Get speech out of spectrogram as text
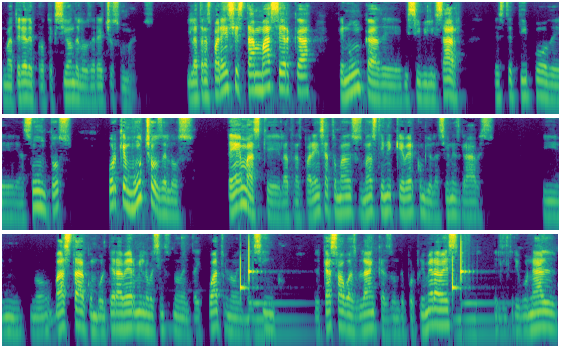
en materia de protección de los derechos humanos. Y la transparencia está más cerca que nunca de visibilizar este tipo de asuntos, porque muchos de los temas que la transparencia ha tomado en sus manos tiene que ver con violaciones graves. Y no basta con voltear a ver 1994-95, el caso Aguas Blancas, donde por primera vez el Tribunal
